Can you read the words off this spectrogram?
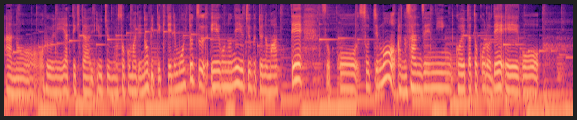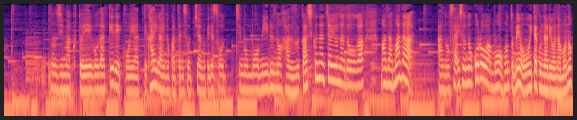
あの風にやってきた YouTube もそこまで伸びてきてでもう一つ英語のね YouTube っていうのもあってそこそっちもあの3,000人超えたところで英語の字幕と英語だけでこうやって海外の方にそっちは向けてそっちももう見るの恥ずかしくなっちゃうような動画まだまだあの最初の頃はもう本当目を覆いたくなるようなもの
